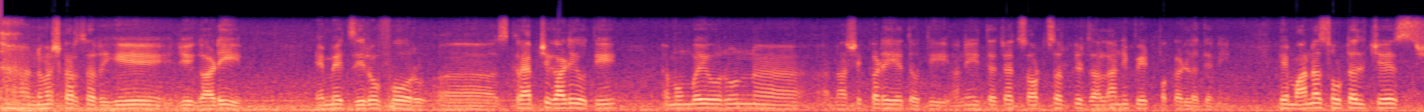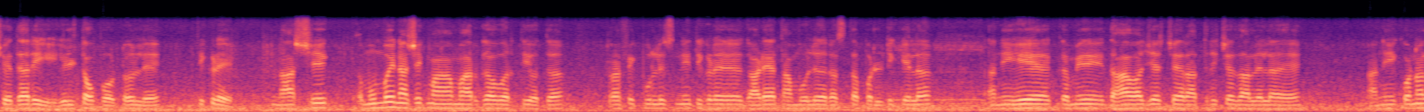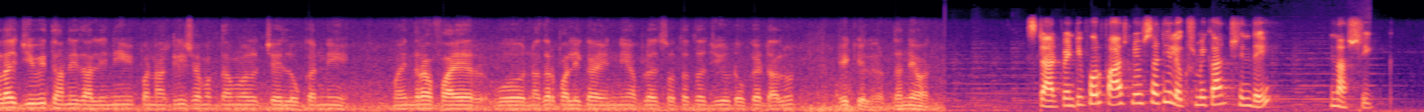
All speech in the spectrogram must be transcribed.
नमस्कार सर. ही जी गाडी एम एच झिरो फोर स्क्रॅपची गाडी होती. मुंबईवरून नाशिककडे येत होती आणि त्याच्यात शॉर्ट सर्किट झालं आणि पेट पकडलं त्यांनी. हे मानस हॉटेलचे शेजारी हिलटॉप हॉटेल आहे तिकडे. नाशिक मुंबई नाशिक महामार्गावरती होतं. ट्रॅफिक पोलिसनी तिकडे गाड्या थांबवल्या रस्ता पलटी केलं आणि हे कमी दहा वाजेच्या रात्रीचं झालेलं आहे. आणि कोणालाही जीवितहानी झाली नाही पण अग्निशामक दलाचे लोकांनी महिंद्रा फायर व नगरपालिका यांनी आपलं स्वतःचा जीव डोक्यात टालून हे केलं. धन्यवाद. स्टार ट्वेंटी फोर फास्ट न्यूजसाठी लक्ष्मीकांत शिंदे नाशिक.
